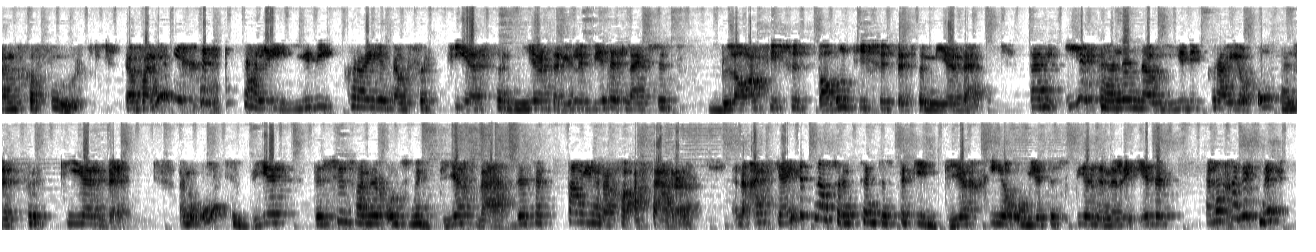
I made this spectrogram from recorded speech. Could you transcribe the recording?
um, gevoer. Nou wanneer die gistelle hierdie kruie nou verteer, vermeerder, jy weet dit lyk soos blaasies, soos bubbeltjies soos dit vermeerder. Dan eet hulle nou hierdie kruie op, hulle verteer dit. En ons weet, dis soos wanneer ons met deeg werk, dis 'n taaierige affære. En as jy dit nou vir 'n kind 'n stukkie deeg gee om mee te speel en hulle eet dit, hulle gaan dit net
